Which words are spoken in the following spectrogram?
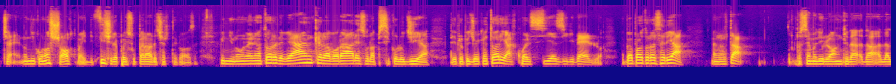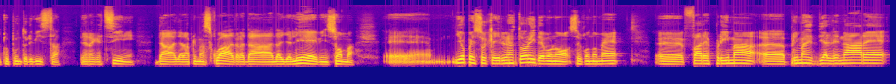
cioè non dico uno shock, ma è difficile poi superare certe cose. Quindi un allenatore deve anche lavorare sulla psicologia dei propri giocatori a qualsiasi livello. Abbiamo parlato della Serie A, ma in realtà possiamo dirlo anche da- da- dal tuo punto di vista dei ragazzini, da- dalla prima squadra, da- dagli allievi, insomma. Eh, io penso che i allenatori devono, secondo me, eh, fare prima, eh, prima di allenare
